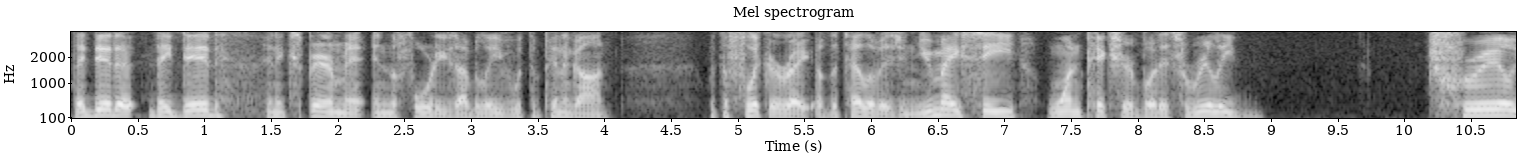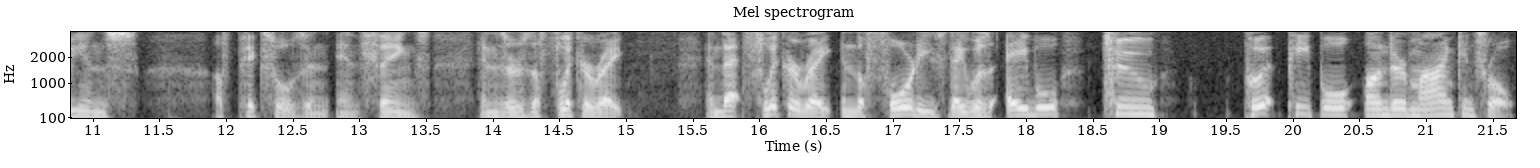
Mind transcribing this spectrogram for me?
They did a they did an experiment in the 40s, I believe, with the Pentagon, with the flicker rate of the television. You may see one picture, but it's really trillions of pixels and, and things. And there's a flicker rate. And that flicker rate in the 40s, they was able to put people under mind control,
